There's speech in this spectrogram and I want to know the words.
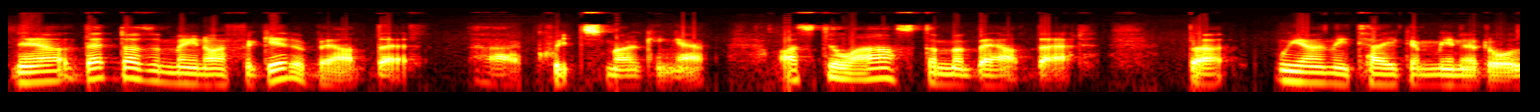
Now, that doesn't mean I forget about that uh, quit smoking app. I still ask them about that, but we only take a minute or,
